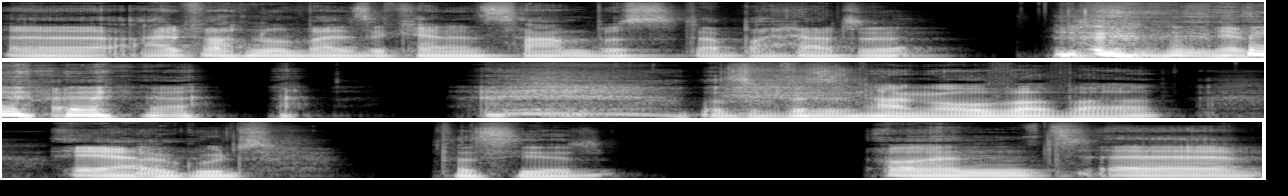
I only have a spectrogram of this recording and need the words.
äh, einfach nur, weil sie keine Zahnbürste dabei hatte. Und so ein bisschen Hangover war. ja. Aber gut, passiert. Und äh,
